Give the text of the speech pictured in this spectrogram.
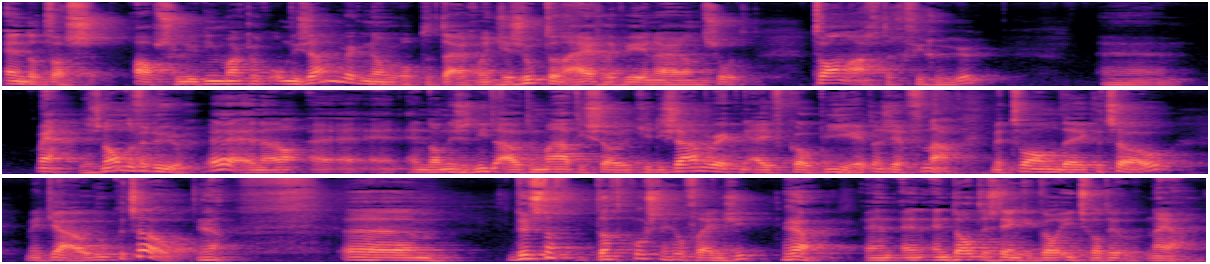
en dat was absoluut niet makkelijk om die samenwerking dan weer op te tuigen. Want je zoekt dan eigenlijk weer naar een soort Twan-achtig figuur. Ehm, maar ja, dat is een ander figuur. Hè? En, dan- en, en, en dan is het niet automatisch zo dat je die samenwerking even kopieert. En zegt van nou, met Twan deed ik het zo. Met jou doe ik het zo. ja, Ehm, dus dat, dat kostte heel veel energie. ja. En, en, en dat is denk ik wel iets wat, heel- nou ja,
